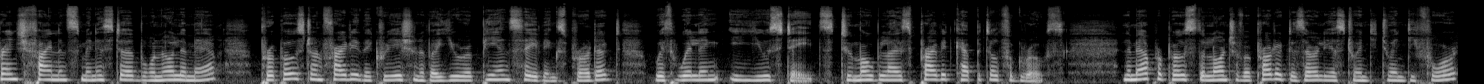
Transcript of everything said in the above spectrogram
French Finance Minister Bruno Le Maire proposed on Friday the creation of a European savings product with willing EU states to mobilize private capital for growth. Le Maire proposed the launch of a product as early as 2024,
